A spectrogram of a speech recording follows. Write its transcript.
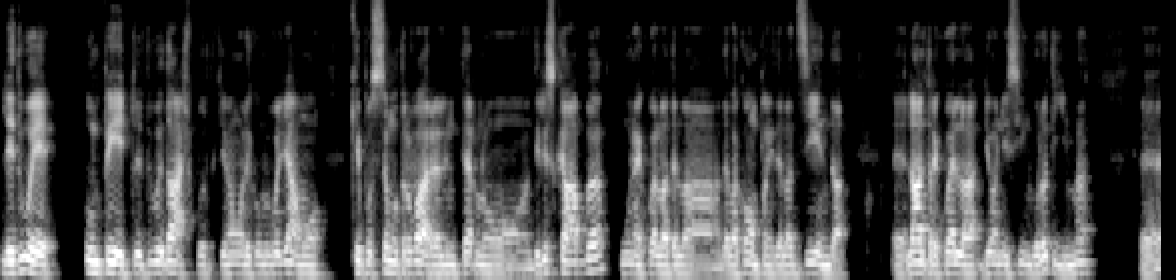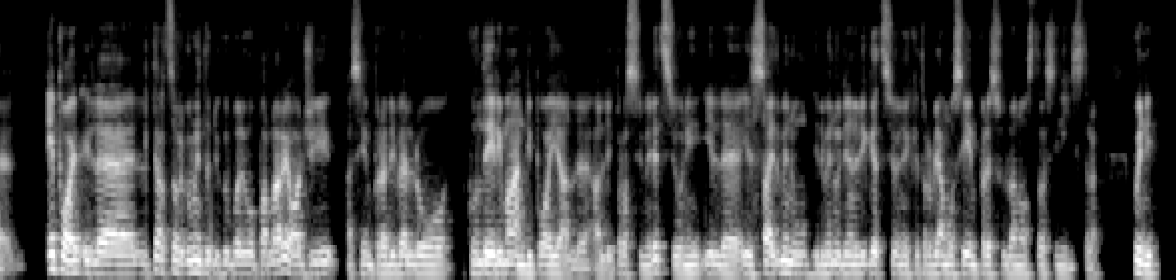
le due home page, le due dashboard, chiamiamole come vogliamo, che possiamo trovare all'interno di Riscab. Una è quella della, della company, dell'azienda, eh, l'altra è quella di ogni singolo team. Eh, e poi il, il, terzo argomento di cui volevo parlare oggi, sempre a livello, con dei rimandi poi al, alle prossime lezioni, il, il, side menu, il menu di navigazione che troviamo sempre sulla nostra sinistra. Quindi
